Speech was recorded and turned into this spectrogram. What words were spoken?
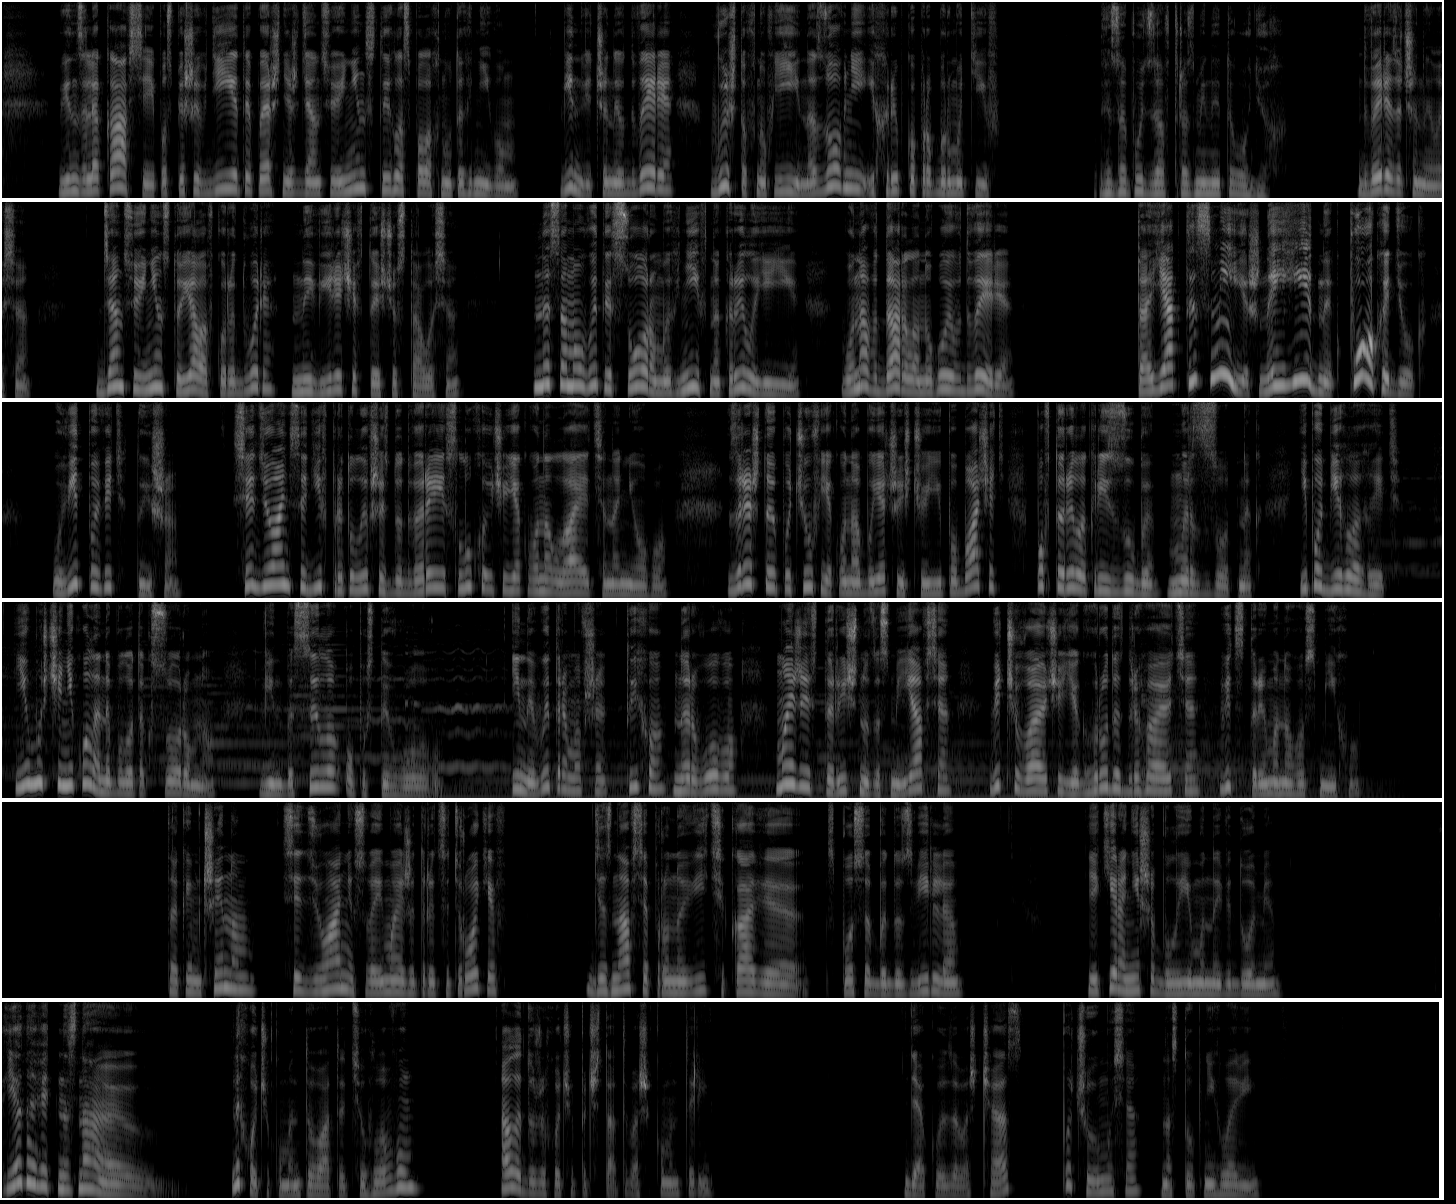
він злякався і поспішив діяти, перш ніж Дзян Сюєнін встигла спалахнути гнівом. Він відчинив двері, виштовхнув її назовні і хрипко пробурмотів. Не забудь завтра змінити одяг. Двері зачинилися. Дзян Сюєнін стояла в коридорі, не вірячи в те, що сталося. Несамовитий сором і гнів накрили її. Вона вдарила ногою в двері. Та як ти смієш, негідник, покидьок? У відповідь тиша. Сідзюань сидів, притулившись до дверей, слухаючи, як вона лається на нього. Зрештою, почув, як вона, боячись, що її побачить, повторила крізь зуби мерзотник і побігла геть. Йому ще ніколи не було так соромно. Він безсило опустив голову. І, не витримавши, тихо, нервово, майже істерично засміявся, відчуваючи, як груди здригаються від стриманого сміху. Таким чином, Сідзюань у свої майже 30 років дізнався про нові цікаві способи дозвілля, які раніше були йому невідомі. Я навіть не знаю, не хочу коментувати цю главу, але дуже хочу почитати ваші коментарі. Дякую за ваш час. Почуємося в наступній главі.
